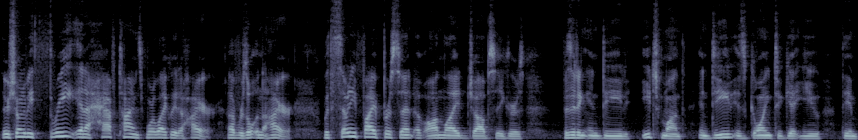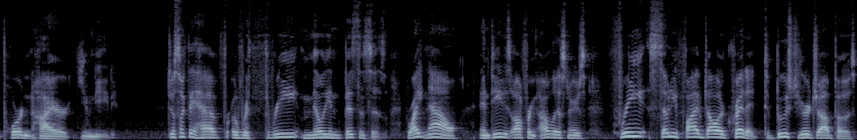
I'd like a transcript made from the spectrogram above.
They're shown to be three and a half times more likely to hire, uh, result in a hire, with 75% of online job seekers visiting Indeed each month. Indeed is going to get you the important hire you need, just like they have for over 3 million businesses. Right now, Indeed is offering our listeners free $75 credit to boost your job post,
